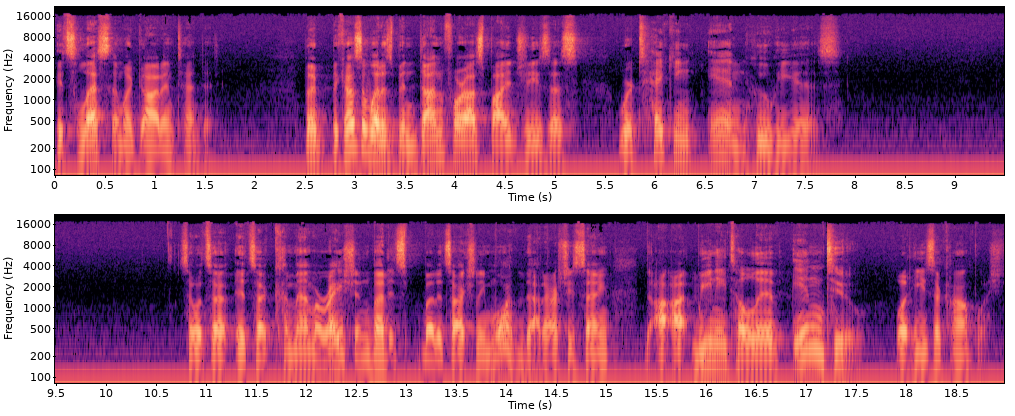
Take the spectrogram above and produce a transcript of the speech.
It's less than what God intended. But because of what has been done for us by Jesus, we're taking in who he is. So it's a, it's a commemoration, but it's, but it's actually more than that. They're actually saying I, I, we need to live into what he's accomplished.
